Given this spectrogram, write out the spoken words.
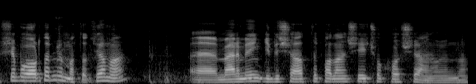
Şey bu orta bir atıyor ama e, merminin gidişatı falan şeyi çok hoş yani oyunda.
